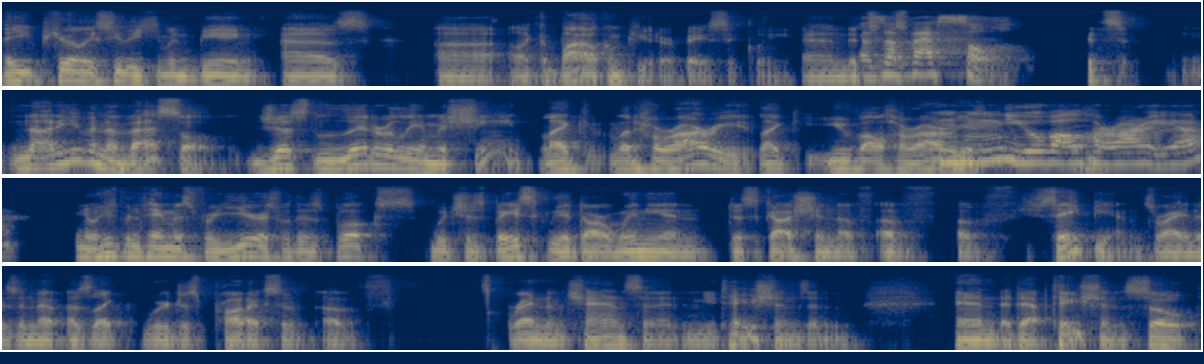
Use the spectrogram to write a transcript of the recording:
They purely see the human being as uh, like a biocomputer, basically, and it's as a vessel. It's not even a vessel, just literally a machine. Like what Harari, like Yuval Harari. Mm-hmm, Yuval Harari, yeah. You know, he's been famous for years with his books, which is basically a Darwinian discussion of of, of sapiens, right? As an, as like we're just products of, of random chance and, and mutations and and adaptations. So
